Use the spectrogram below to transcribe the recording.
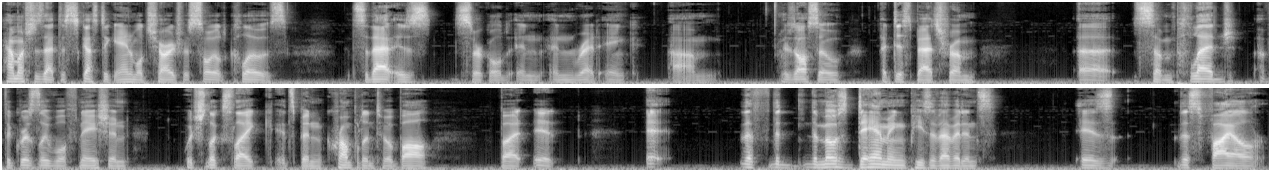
How much does that disgusting animal charge for soiled clothes? So that is circled in, in red ink. Um, there's also a dispatch from uh, some pledge of the Grizzly Wolf Nation, which looks like it's been crumpled into a ball, but it it the the the most damning piece of evidence is this file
